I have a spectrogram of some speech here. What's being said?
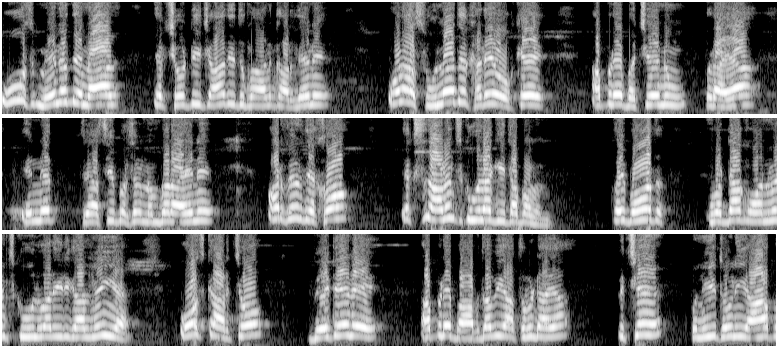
ਉਸ ਮਿਹਨਤ ਦੇ ਨਾਲ ਇੱਕ ਛੋਟੀ ਚਾਹ ਦੀ ਦੁਕਾਨ ਕਰਦੇ ਨੇ। ਉਹਨਾਂ ਅਸੂਲਾਂ ਤੇ ਖੜੇ ਹੋ ਕੇ ਆਪਣੇ ਬੱਚੇ ਨੂੰ ਪੜਾਇਆ ਇਹਨੇ 83% ਨੰਬਰ ਆਏ ਨੇ। ਔਰ ਫਿਰ ਦੇਖੋ, ਇੱਕ ਸਧਾਰਨ ਸਕੂਲ ਆ ਗੀਤਾ ਭਵਨ। ਕੋਈ ਬਹੁਤ ਵੱਡਾ ਕਨਵੈਂਟ ਸਕੂਲ ਵਾਲੀ ਦੀ ਗੱਲ ਨਹੀਂ ਹੈ। ਉਸ ਘਰ ਚੋਂ ਬੇਟੇ ਨੇ ਆਪਣੇ ਬਾਪ ਦਾ ਵੀ ਹੱਥ ਵੰਡਾਇਆ। ਪਿੱਛੇ ਪੁਨੀਤ ਹੋਣੀ ਆਪ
